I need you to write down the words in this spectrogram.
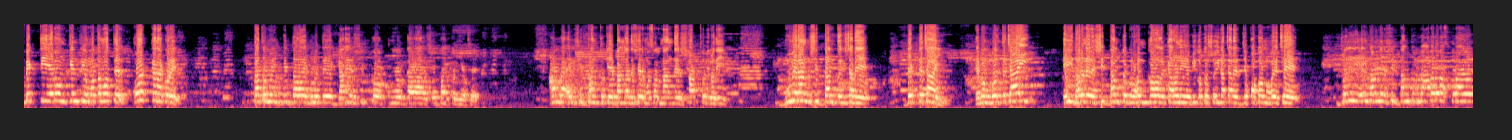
ব্যক্তি এবং কেন্দ্রীয় মতামতের তোয়াক্কা করে প্রাথমিক বিদ্যালয়গুলোতে গানের শিক্ষক নিয়োগ দেওয়ার সিদ্ধান্ত নিয়েছে। আমরা এই সিদ্ধান্তকে বাংলাদেশের মুসলমানদের স্বার্থ বিরোধী বুমেরাং সিদ্ধান্ত হিসাবে দেখতে চাই এবং বলতে চাই, এই ধরনের সিদ্ধান্ত গ্রহণ করার কারণে বিগত স্বৈরাচারের যে পতন হয়েছে যদি এই ধরনের সিদ্ধান্তগুলো আবারও বাস্তবায়ন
